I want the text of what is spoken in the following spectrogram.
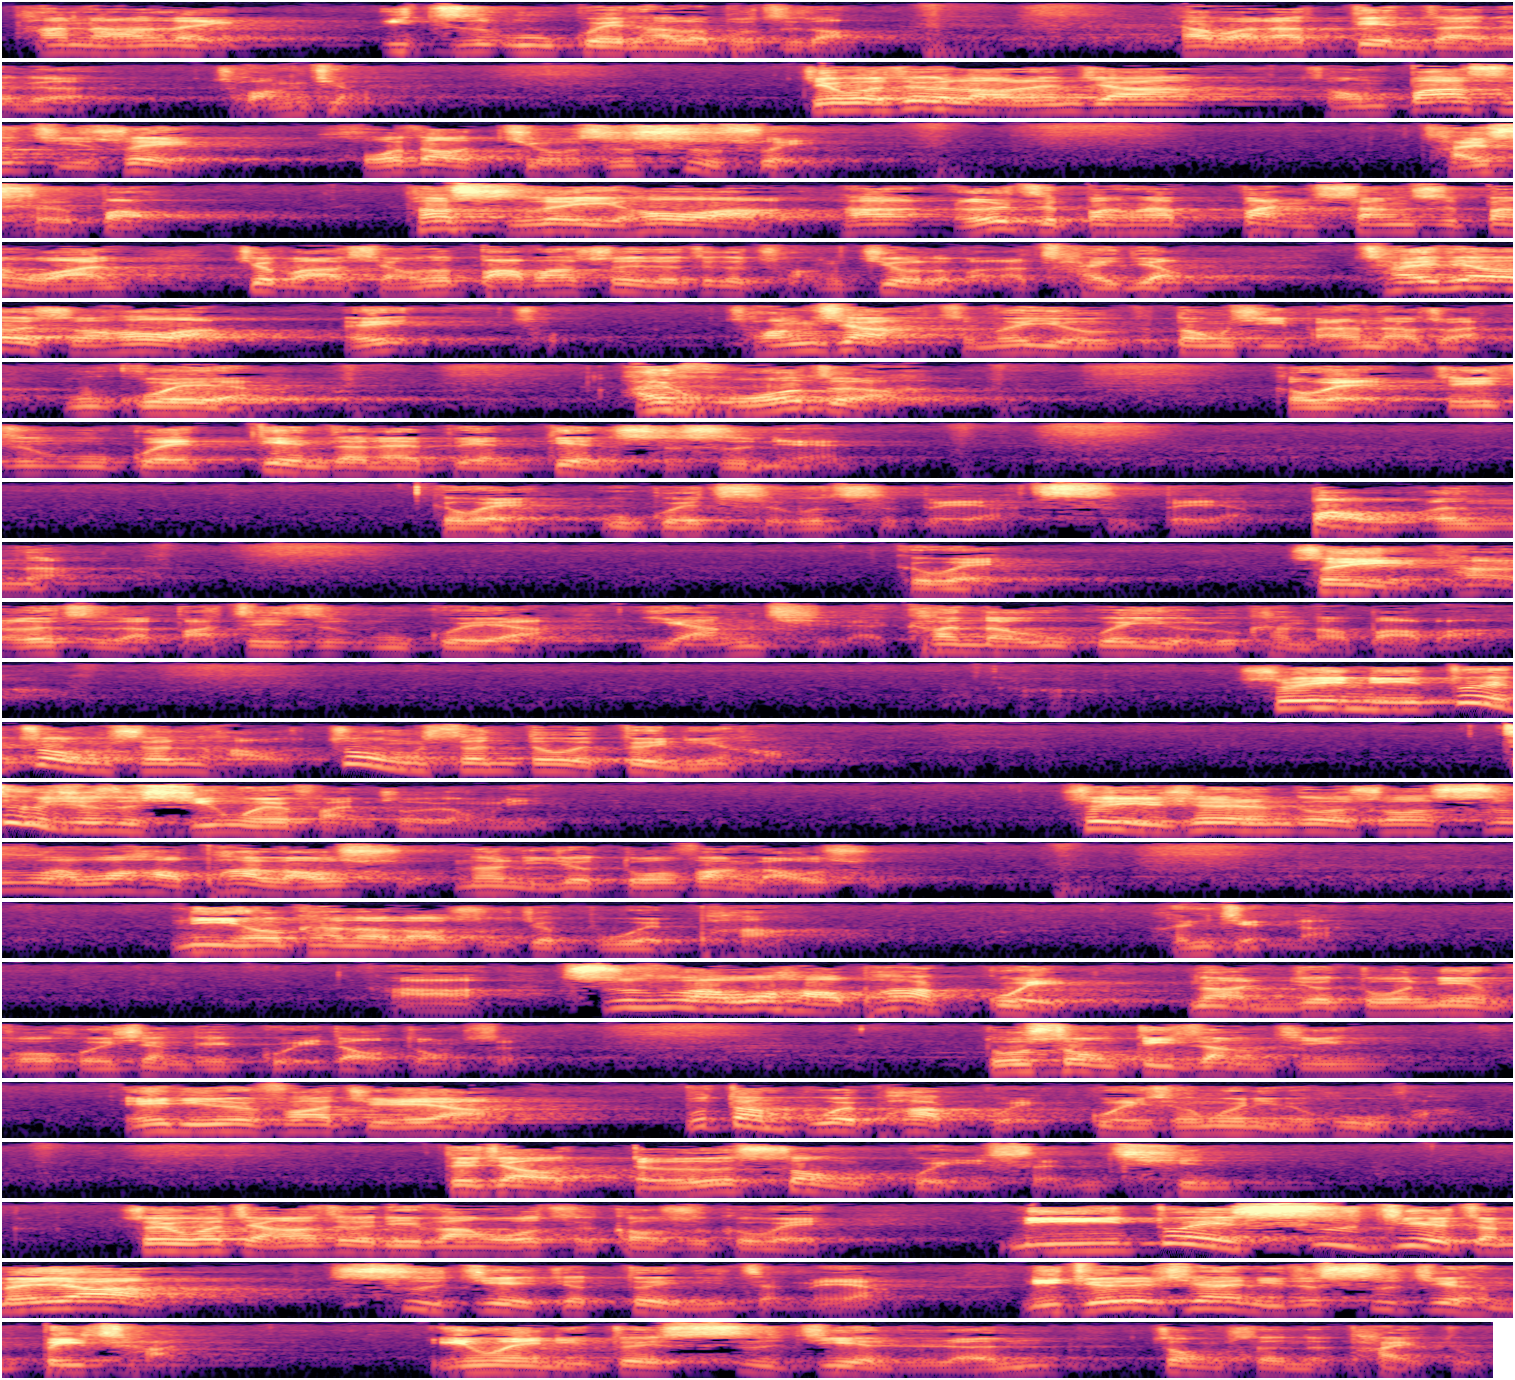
他拿了一只乌龟，他都不知道，他把它垫在那个床角。结果这个老人家从八十几岁活到九十四岁，才舍报。他死了以后啊，他儿子帮他办丧事办完，就把想说八八岁的这个床旧了，把它拆掉。拆掉的时候啊，哎。床床下怎么有东西？把它拿出来，乌龟啊，还活着啊！各位，这一只乌龟垫在那边垫十四年。各位，乌龟慈不慈悲啊？慈悲啊，报恩呐！各位，所以他儿子啊，把这只乌龟啊养起来，看到乌龟有如看到爸爸。所以你对众生好，众生都会对你好。这个就是行为反作用力。所以有些人跟我说：“师傅啊，我好怕老鼠。”那你就多放老鼠，你以后看到老鼠就不会怕，很简单。啊，师傅啊，我好怕鬼。那你就多念佛回向给鬼道众生，多诵地藏经。哎，你会发觉呀，不但不会怕鬼，鬼成为你的护法，这叫得送鬼神亲。所以我讲到这个地方，我只告诉各位：你对世界怎么样，世界就对你怎么样。你觉得现在你的世界很悲惨，因为你对世界人众生的态度。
